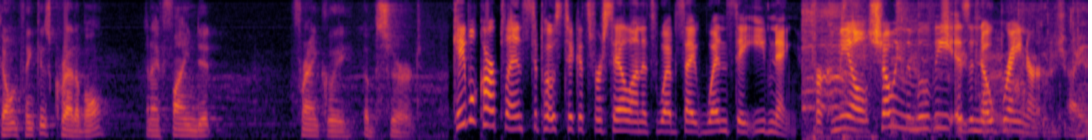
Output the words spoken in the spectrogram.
don't think is credible, and I find it, frankly, absurd. Cable Car plans to post tickets for sale on its website Wednesday evening. For Kamil, showing the movie is a no-brainer. I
